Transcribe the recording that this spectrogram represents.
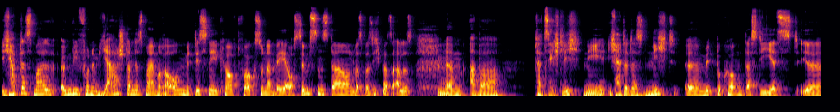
Ich habe das mal irgendwie vor einem Jahr stand es mal im Raum mit Disney kauft Fox und dann wäre ja auch Simpsons da und was weiß ich was alles. Mhm. Ähm, aber tatsächlich, nee, ich hatte das nicht äh, mitbekommen, dass die jetzt äh,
